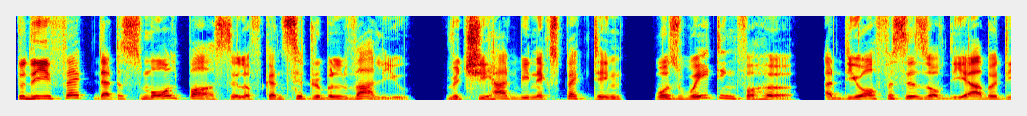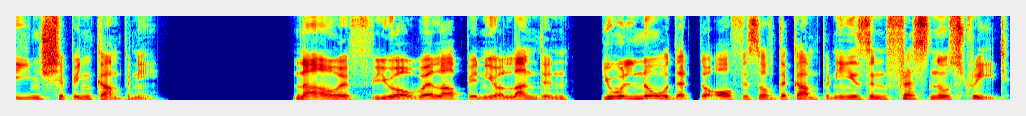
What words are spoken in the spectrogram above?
to the effect that a small parcel of considerable value, which she had been expecting, was waiting for her at the offices of the Aberdeen Shipping Company. Now, if you are well up in your London, you will know that the office of the company is in Fresno Street,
